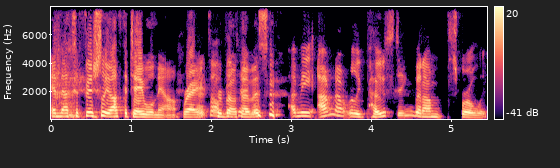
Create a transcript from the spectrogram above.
and that's officially off the table now, right? For both table. of us. I mean, I'm not really posting, but I'm scrolling.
